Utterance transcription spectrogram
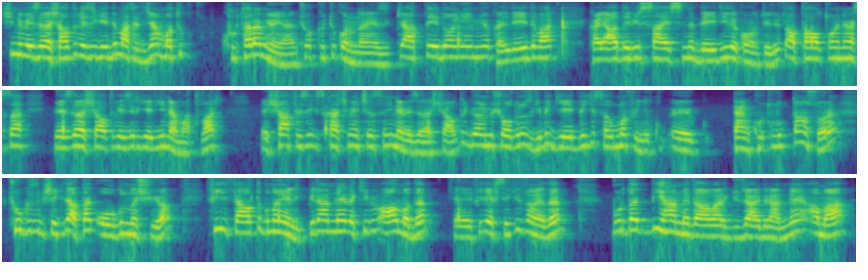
Şimdi vezir H6 vezir G7 mat edeceğim. Matı kurtaramıyor yani. Çok kötü konumda ne yazık ki. At D7 oynayamıyor. Kale D7 var. Kale AD1 sayesinde D7 ile kontrol ediyoruz. At 6 oynarsa vezir H6 vezir G7 yine mat var. E, şah F8 kaçmaya çalışsa yine vezir H6. Görmüş olduğunuz gibi G7'deki savunma filini e, den kurtulduktan sonra çok hızlı bir şekilde atak olgunlaşıyor. Fil F6 buna yönelik bir hamle rakibim almadı. E, fil F8 oynadı. Burada bir hamle daha var güzel bir hamle ama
